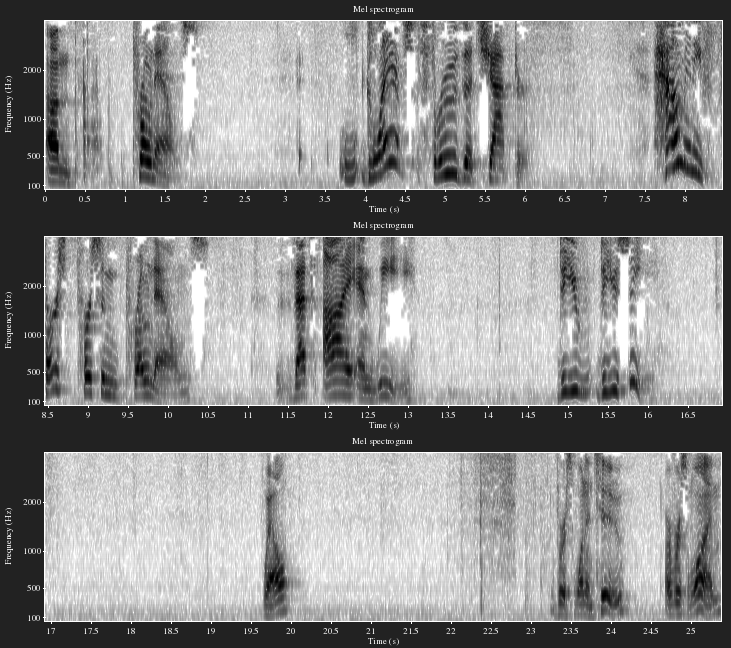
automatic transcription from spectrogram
Um, pronouns. glance through the chapter. How many first person pronouns, that's I and we, do you, do you see? Well, verse 1 and 2, or verse 1,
